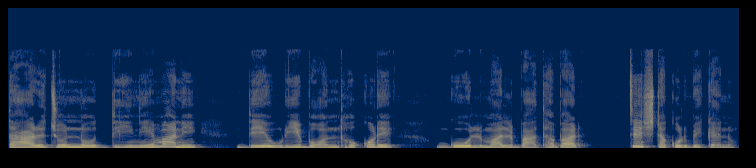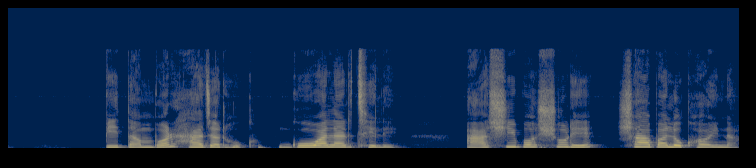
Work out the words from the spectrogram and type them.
তার জন্য দিনে মানে দেউড়ি বন্ধ করে গোলমাল বাঁধাবার চেষ্টা করবে কেন? পীতাম্বর হাজার হোক, গোয়ালার ছেলে, আশি বৎসরে সাবালক হয় না।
